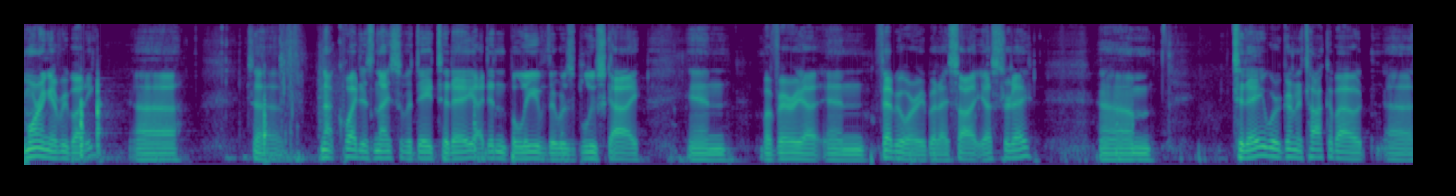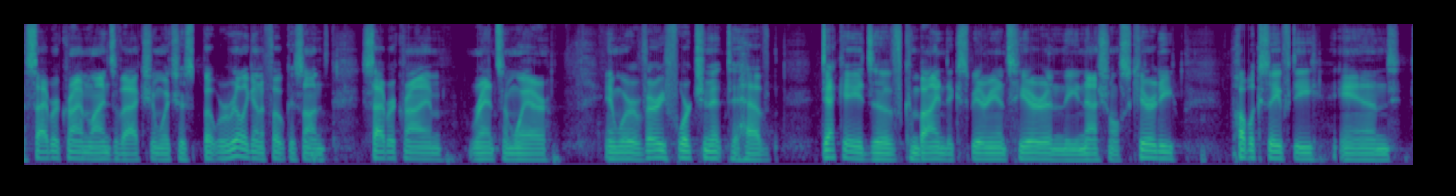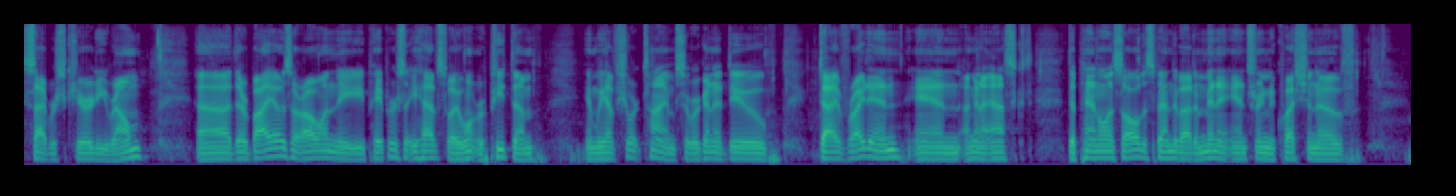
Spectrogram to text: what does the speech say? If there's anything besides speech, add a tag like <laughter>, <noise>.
Good morning, everybody. Uh, it's not quite as nice of a day today. I didn't believe there was blue sky in Bavaria in February, but I saw it yesterday. Um, today we're going to talk about uh, cybercrime lines of action, which is, but we're really going to focus on cybercrime, ransomware, and we're very fortunate to have decades of combined experience here in the national security, public safety, and cybersecurity realm. Uh, their bios are all on the papers that you have, so I won't repeat them. And we have short time, so we're going to do dive right in, and I'm going to ask the panelists all to spend about a minute answering the question of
